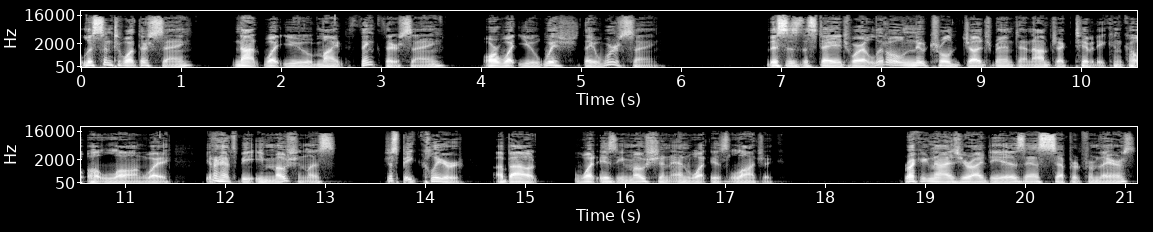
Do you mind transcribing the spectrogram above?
Listen to what they're saying, not what you might think they're saying or what you wish they were saying. This is the stage where a little neutral judgment and objectivity can go a long way. You don't have to be emotionless. Just be clear about what is emotion and what is logic. Recognize your ideas as separate from theirs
